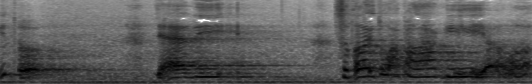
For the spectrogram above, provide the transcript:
Itu. Jadi Setelah itu apa lagi ya Allah?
